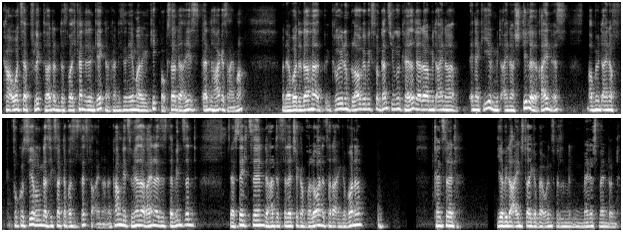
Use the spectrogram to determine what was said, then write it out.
K.O. zerpflückt hat. Und das war, ich kannte den Gegner, kannte ich den ehemaligen Kickboxer, der hieß Bernd Hagesheimer. Und er wurde da grün und blau gewichst von ganz jungen Kerl, der da mit einer Energie und mit einer Stille rein ist, aber mit einer Fokussierung, dass ich gesagt habe, was ist das für einer? Und dann kamen die zu mir da rein, das ist der Vincent, der ist 16, der hat jetzt der letzte Kampf verloren, jetzt hat er einen gewonnen kannst du nicht hier wieder einsteigen bei uns, ein bisschen mit dem Management und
